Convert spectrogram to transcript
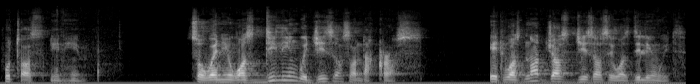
put us in him. So when he was dealing with Jesus on the cross, it was not just Jesus he was dealing with.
